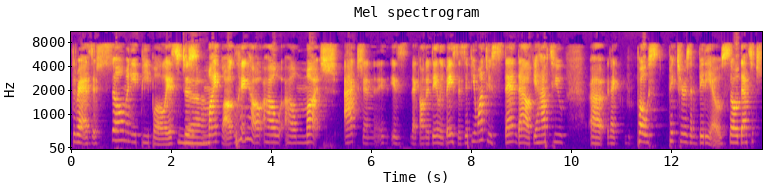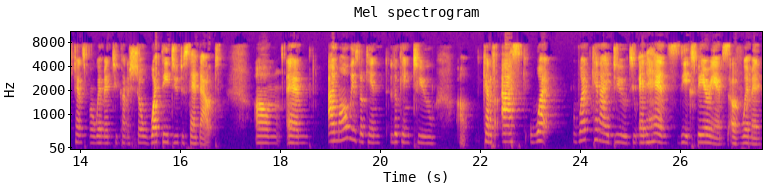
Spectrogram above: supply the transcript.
threads, there's so many people. It's just yeah. mind-boggling how how how much action is like on a daily basis. If you want to stand out, you have to uh, like post pictures and videos. So that's a chance for women to kind of show what they do to stand out. Um, and I'm always looking looking to uh, kind of ask what what can I do to enhance the experience of women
